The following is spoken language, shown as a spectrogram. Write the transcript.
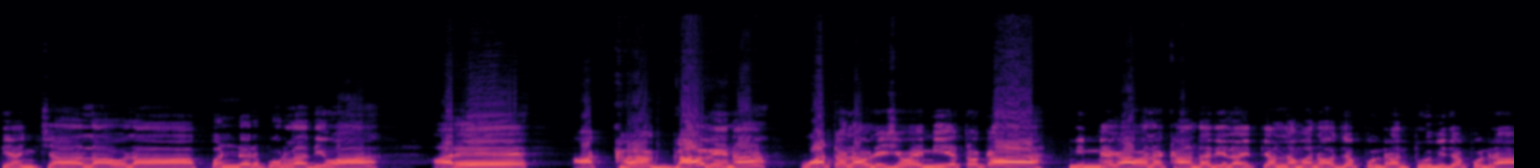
त्यांच्या लावला पंढरपूरला दिवा. अरे अख्खं गाव आहे ना वाटा लावल्याशिवाय मी येतो का? निम्म्या गावाला खांदा दिलाय त्यांना म्हणावं जपून राहा आणि तू बी जपून राहा.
